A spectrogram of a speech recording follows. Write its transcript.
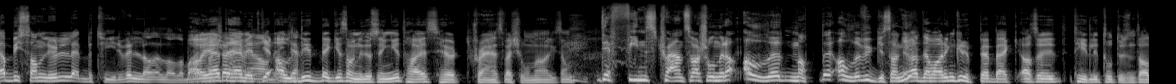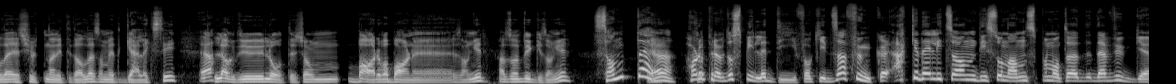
Ja, Byssan lull betyr vel lull- lullaby, jeg, jeg vet ikke, alle de begge sangene du synger, har jeg hørt trans-versjoner av. Liksom. Det fins trans-versjoner av alle, natt, alle vuggesanger. Ja, det var en gruppe back, altså tidlig 2000-tallet, slutten av 90-tallet, som het Galaxy. Ja. Lagde jo låter som bare var barnesanger. Altså vuggesanger. Sant det! Ja. Har du prøvd å spille de for kidsa? Funker Er ikke det litt sånn dissonans, på en måte? Det er vugge,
